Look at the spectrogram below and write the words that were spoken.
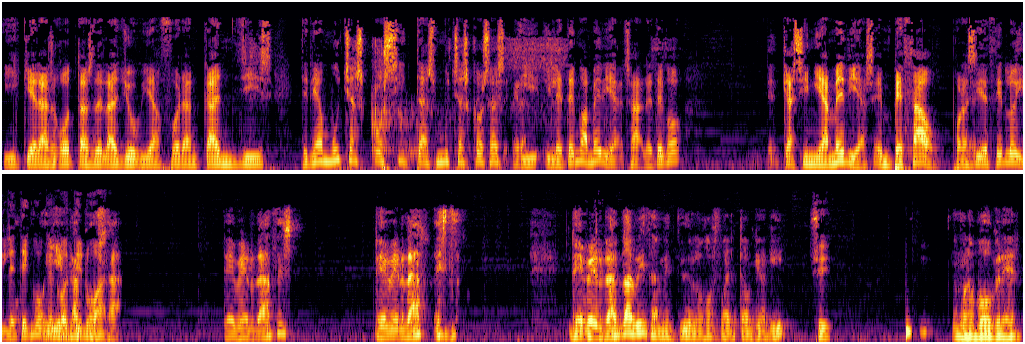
y que las gotas de la lluvia fueran kanjis. Tenía muchas cositas, muchas cosas y, y le tengo a medias, o sea, le tengo casi ni a medias, empezado, por así decirlo, y le tengo Oye, que continuar. cosa, ¿De verdad es. ¿De verdad? es- ¿De verdad David ha metido el Ghostwire Tokyo aquí? Sí, No me lo puedo creer.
